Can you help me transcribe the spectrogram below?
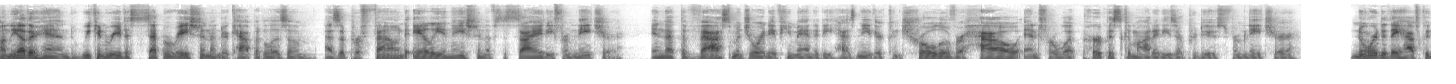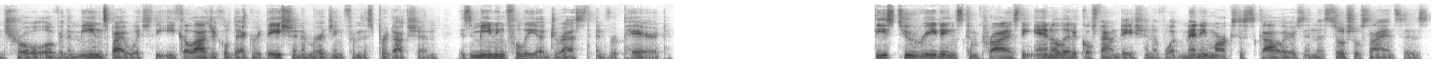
On the other hand, we can read a separation under capitalism as a profound alienation of society from nature, in that the vast majority of humanity has neither control over how and for what purpose commodities are produced from nature, nor do they have control over the means by which the ecological degradation emerging from this production is meaningfully addressed and repaired. These two readings comprise the analytical foundation of what many Marxist scholars in the social sciences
